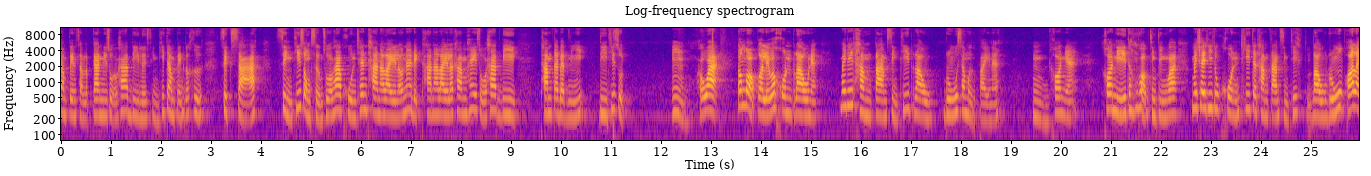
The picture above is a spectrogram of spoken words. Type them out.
จำเป็นสำหรับการมีสุขภาพดีเลยสิ่งที่จำเป็นก็คือ ศึกษาสิ่งที่ส่งเสริมสุขภาพคุณ เช่นทานอะไรแล้วหน้าเด็กทานอะไรแล้วทำให้สุขภาพดีทำแต่แบบนี้ดีที่สุด อืม เพราะว่าต้องบอกก่อนเลยว่าคนเราเนี่ย ไม่ได้ทำตามสิ่งที่เรารู้เสมอไปนะ อืม ข้อเนี้ย ข้อนี้ต้องบอกจริง ๆ ว่า ไม่ใช่ที่ทุกคนที่จะทำตามสิ่งที่เรารู้ เพราะอะไร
